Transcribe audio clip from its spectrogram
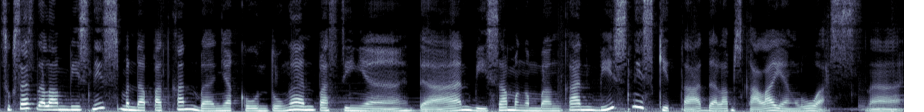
Sukses dalam bisnis mendapatkan banyak keuntungan pastinya dan bisa mengembangkan bisnis kita dalam skala yang luas. Nah,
